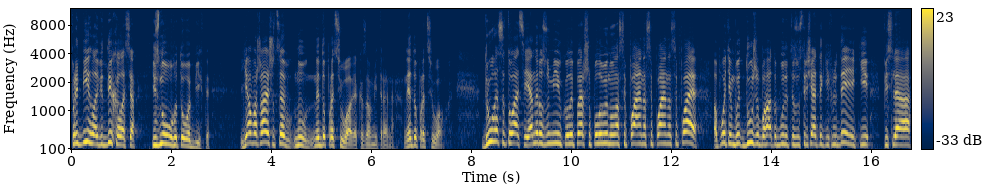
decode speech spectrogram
прибігла, віддихалася і знову готова бігти. Я вважаю, що це ну, не допрацював, як казав мій тренер. Не допрацював. Друга ситуація, я не розумію, коли першу половину насипає, насипає, насипає, а потім ви дуже багато будете зустрічати таких людей, які після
